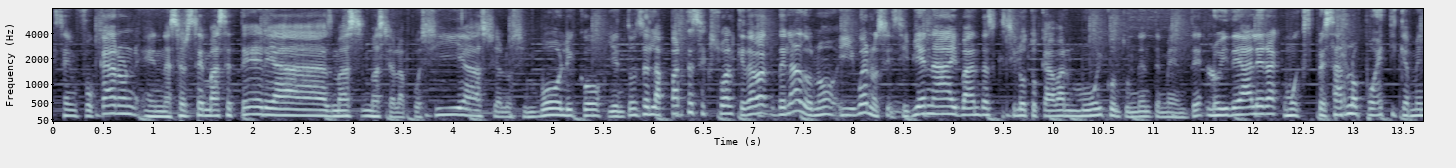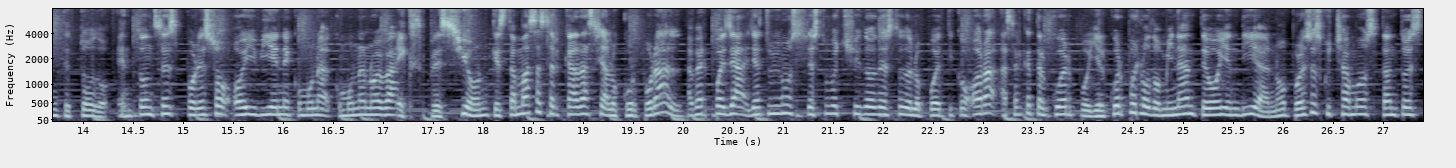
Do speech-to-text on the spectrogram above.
se enfocaron en hacerse más etéreas, más, más hacia la poesía, hacia lo simbólico, y entonces la parte sexual quedaba de lado, ¿no? Y bueno, si, si bien hay bandas que sí lo tocaban muy contundentemente, lo ideal era como expresarlo poéticamente todo. Entonces, por eso hoy viene como una, como una nueva expresión que está más acercada hacia lo corporal. A ver, pues ya, ya tuvimos ya estuvo chido de esto de lo poético. Ahora acércate al cuerpo y el cuerpo es lo dominante hoy en día, ¿no? Por eso escuchamos tanto es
